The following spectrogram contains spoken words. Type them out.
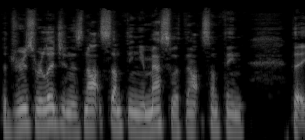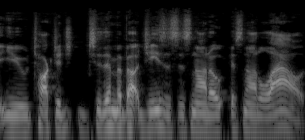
The Druze religion is not something you mess with, not something that you talk to, to them about Jesus is not, is not allowed.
